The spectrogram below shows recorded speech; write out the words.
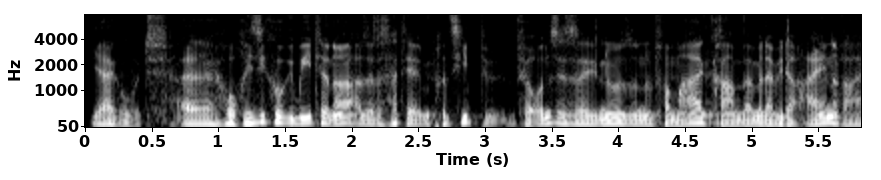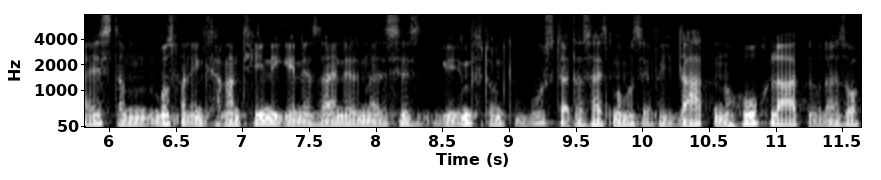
Ja gut, äh, Hochrisikogebiete, ne? also das hat ja im Prinzip, für uns ist ja nur so ein Formalkram. Wenn man da wieder einreist, dann muss man in Quarantäne gehen, es sei denn, man ist geimpft und geboostert. Das heißt, man muss irgendwelche Daten hochladen oder so.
